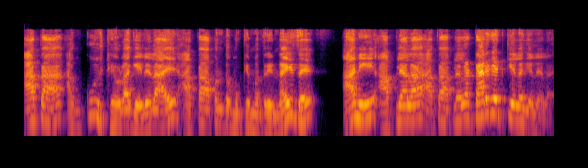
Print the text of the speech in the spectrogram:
आता अंकुश ठेवला गेलेला आहे. आता आपण तर मुख्यमंत्री नाहीच आहे. आणि आपल्याला आता आपल्याला टार्गेट केलं गेलेलं आहे.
